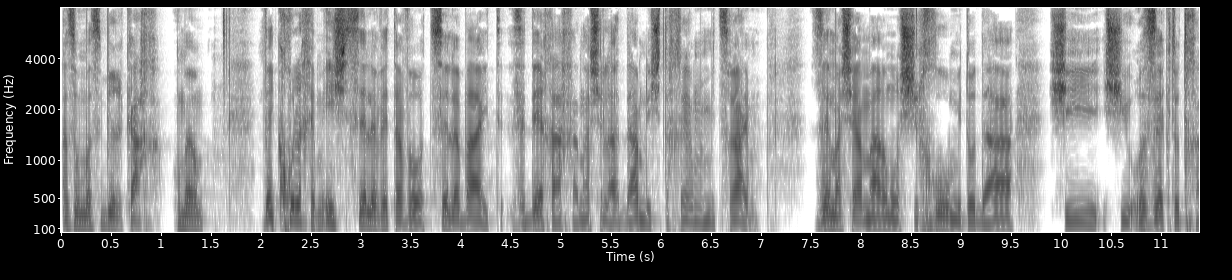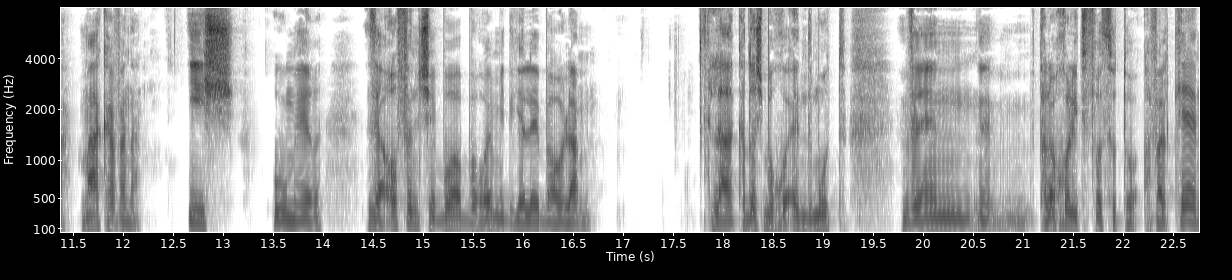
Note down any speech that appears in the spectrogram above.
אז הוא מסביר כך, הוא אומר, ויקחו לכם איש שא לבית אבות, שא לבית, זה דרך ההכנה של האדם להשתחרר ממצרים. זה מה שאמרנו, שחרור מתודעה שהיא, שהיא עוזקת אותך. מה הכוונה? איש, הוא אומר, זה האופן שבו הבורא מתגלה בעולם. לקדוש ברוך הוא אין דמות ואין, אתה לא יכול לתפוס אותו, אבל כן,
